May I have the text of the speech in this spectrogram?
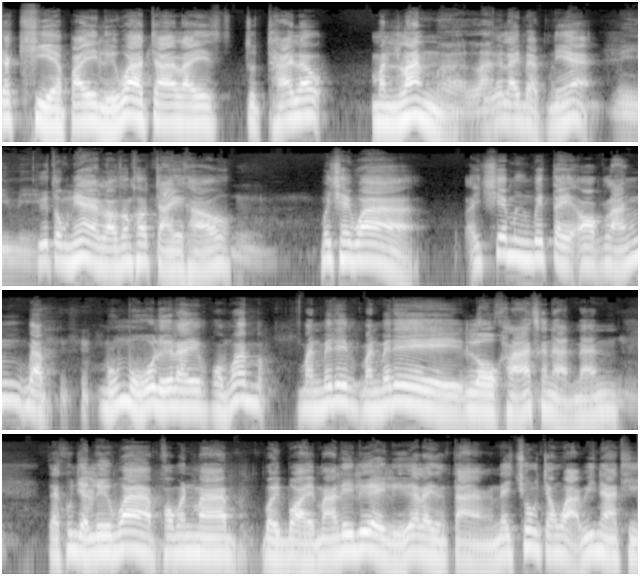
จะเขี่ยไปหรือว่าจะอะไรสุดท้ายแล้วมันลั่นอ่าลั่นหรืออะไรแบบเนี้ยมีมีคือตรงเนี้ยเราต้องเข้าใจเขาม ไม่ใช่ว่าไอ้เชี่ยมึงไปเตะออกหลังแบบหมูหมูๆหรืออะไร ผมว่ามันไม่ได้มันไม่ได้โลคลาสขนาดนั้นอืมแต่คุณอย่าลืมว่าพอมันมาบ่อยๆ มาเรื่อยๆ หรืออะไรต่างๆ ในช่วงจังหวะวินาที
